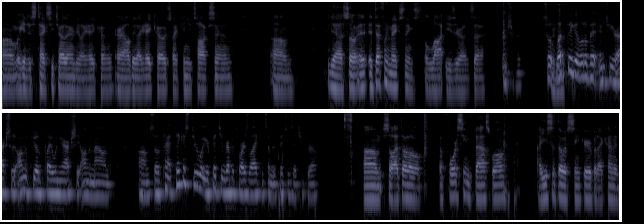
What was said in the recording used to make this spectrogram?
Um, we can just text each other and be like, "Hey, coach," or I'll be like, "Hey, coach, like, can you talk soon?" Um, Yeah, so it, it definitely makes things a lot easier, I would say. I'm sure. So Mhm. let's dig a little bit into your actually on the field play when you're actually on the mound. Um, so kind of take us through what your pitching repertoire is like and some of the pitches that you throw. Um, so I throw a four seam fastball. I used to throw a sinker, but I kind of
